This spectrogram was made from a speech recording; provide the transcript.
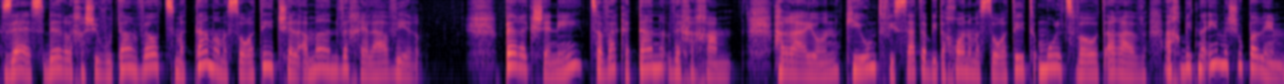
זה ההסבר לחשיבותם ועוצמתם המסורתית של אמ"ן וחיל האוויר. פרק שני, צבא קטן וחכם. הרעיון, קיום תפיסת הביטחון המסורתית מול צבאות ערב, אך בתנאים משופרים,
